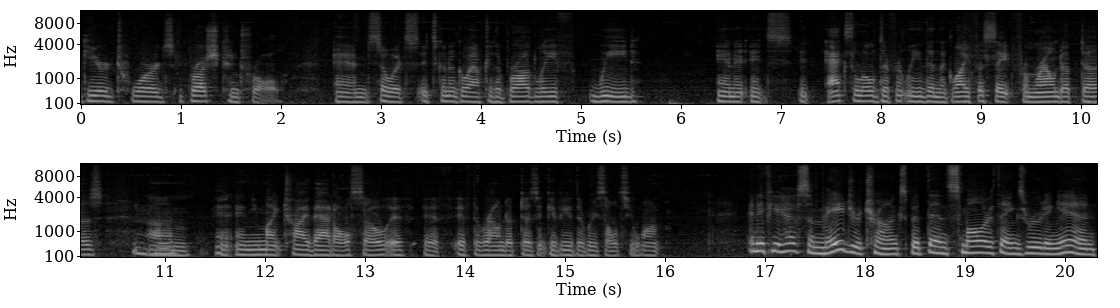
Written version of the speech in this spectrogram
geared towards brush control. And so it's, it's going to go after the broadleaf weed, and it, it's, it acts a little differently than the glyphosate from Roundup does. Um, and, and you might try that also if, if, if the Roundup doesn't give you the results you want. And if you have some major trunks, but then smaller things rooting in,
